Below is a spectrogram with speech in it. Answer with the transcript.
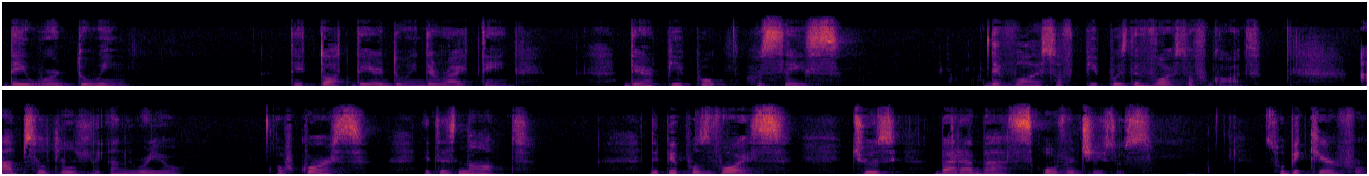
they were doing, they thought they are doing the right thing. There are people who says, the voice of people is the voice of God. Absolutely unreal. Of course, it is not. The people's voice choose Barabbas over Jesus. So be careful.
